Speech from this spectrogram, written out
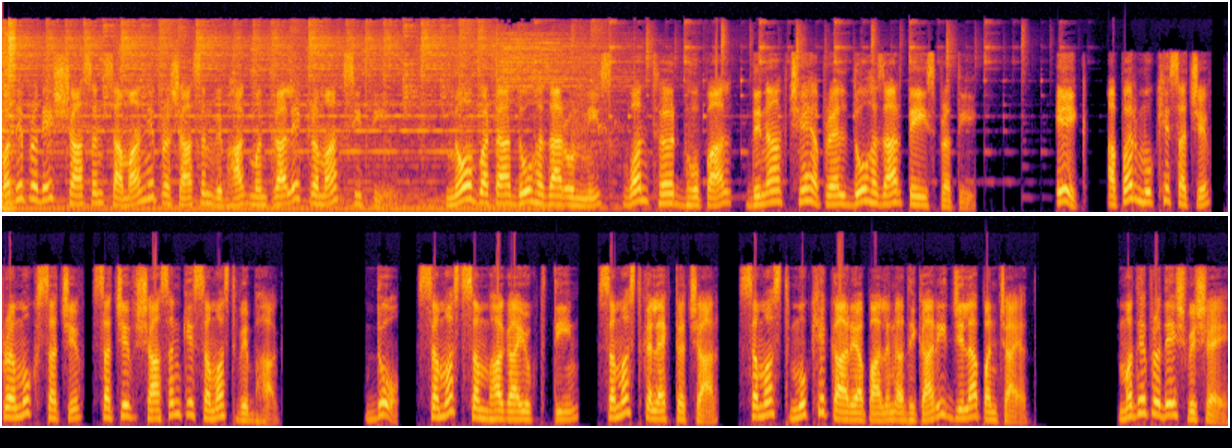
मध्य प्रदेश शासन सामान्य प्रशासन विभाग मंत्रालय क्रमांक सी तीन। नौ बटा दो हज़ार उन्नीस, वन थर्ड भोपाल, दिनांक 6 अप्रैल 2023 प्रति। एक, अपर मुख्य सचिव, प्रमुख सचिव सचिव शासन के समस्त विभाग। दो, समस्त संभागायुक्त तीन, समस्त कलेक्टर चार, समस्त मुख्य कार्यपालन अधिकारी जिला पंचायत। मध्य प्रदेश विषय,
